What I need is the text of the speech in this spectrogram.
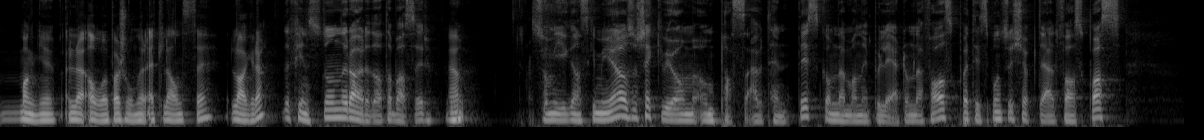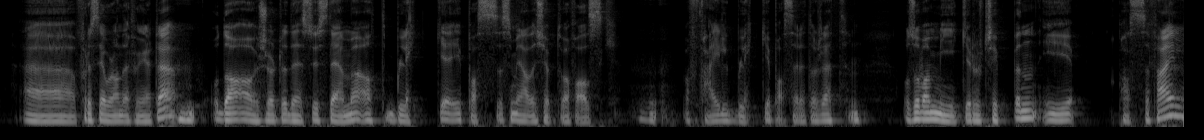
mange, eller alle personer et eller annet sted lagra. Det fins noen rare databaser Ja. som gir ganske mye, og så sjekker vi om, om passet er autentisk, om det er manipulert, om det er falskt. På et tidspunkt så kjøpte jeg et falskt pass for å se hvordan det fungerte, og da avslørte det systemet at blekket i passet som jeg hadde kjøpt, var falsk. Det var feil blekk i passet, rett og slett. Og så var mikrochipen i passet feil.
